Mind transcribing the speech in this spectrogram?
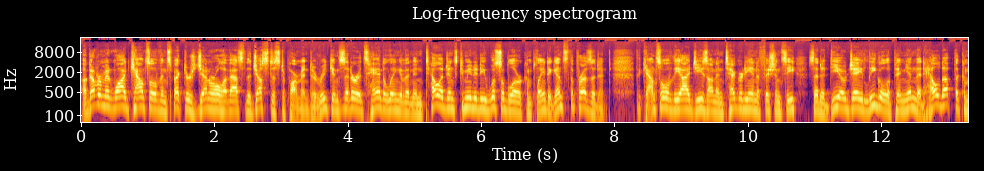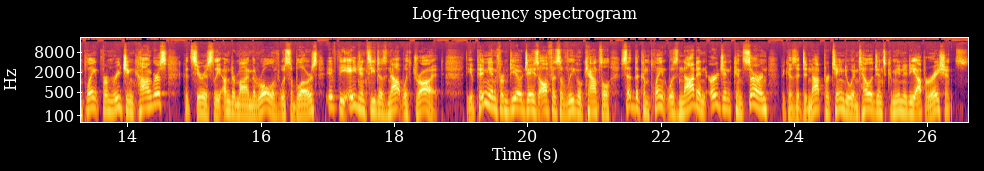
A government wide council of inspectors general have asked the Justice Department to reconsider its handling of an intelligence community whistleblower complaint against the president. The Council of the IGs on Integrity and Efficiency said a DOJ legal opinion that held up the complaint from reaching Congress could seriously undermine the role of whistleblowers if the agency does not withdraw it. The opinion from DOJ's Office of Legal Counsel said the complaint was not an urgent concern because it did not pertain to intelligence community operations.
